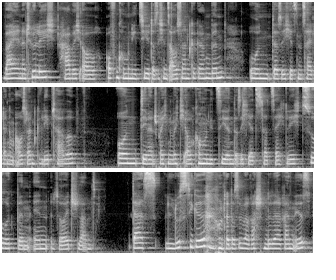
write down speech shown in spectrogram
Weil natürlich habe ich auch offen kommuniziert, dass ich ins Ausland gegangen bin und dass ich jetzt eine Zeit lang im Ausland gelebt habe. Und dementsprechend möchte ich auch kommunizieren, dass ich jetzt tatsächlich zurück bin in Deutschland. Das Lustige oder das Überraschende daran ist,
